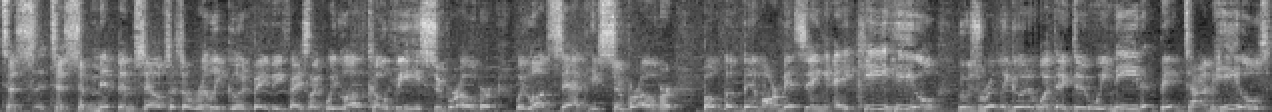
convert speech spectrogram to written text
to, to submit themselves as a really good babyface. Like, we love Kofi, he's super over. We love Seth, he's super over. Both of them are missing a key heel who's really good at what they do. We need big-time heels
